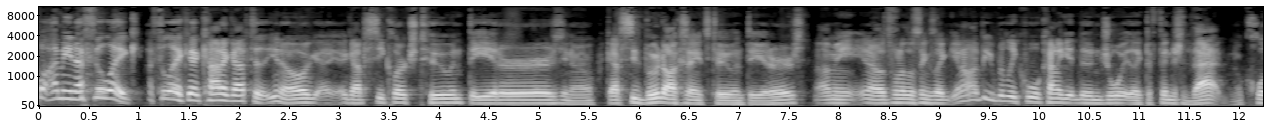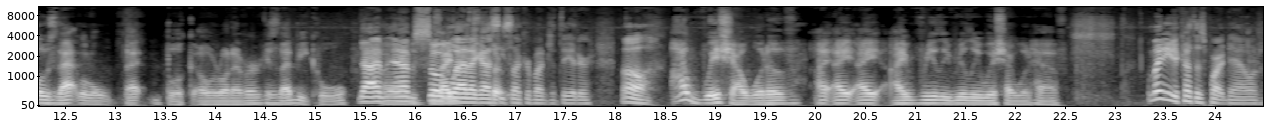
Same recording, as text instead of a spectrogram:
Well, I mean, I feel like I feel like I kind of got to, you know, I I got to see Clerks two in theaters. You know, got to see the Boondock Saints two in theaters. I mean, you know, it's one of those things like, you know, it'd be really cool, kind of getting to enjoy, like, to finish that, you know, close that little that book or whatever, because that'd be cool. Yeah, I'm, Um, I'm so glad I got to th- see Sucker Punch in theater. Oh, I wish I would have. I, I, I, I really, really wish I would have. I might need to cut this part down.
